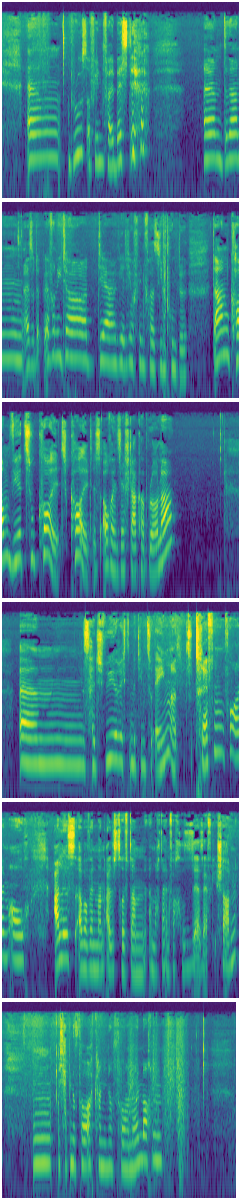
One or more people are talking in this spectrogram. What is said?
Ähm, Bruce auf jeden Fall beste. ähm, dann, also der Bär von Nita, der geht ich auf jeden Fall sieben Punkte. Dann kommen wir zu Colt. Colt ist auch ein sehr starker Brawler. Ähm, ist halt schwierig mit ihm zu aimen, also zu treffen vor allem auch. Alles, aber wenn man alles trifft, dann macht er einfach sehr, sehr viel Schaden. Mm, ich habe ihn auf Power 8, kann ihn auf Power 9 machen.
